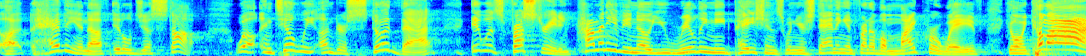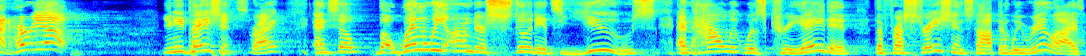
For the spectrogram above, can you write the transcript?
uh, heavy enough, it'll just stop. Well, until we understood that, it was frustrating. How many of you know you really need patience when you're standing in front of a microwave going, come on, hurry up? You need patience, right? And so, but when we understood its use and how it was created, the frustration stopped, and we realized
